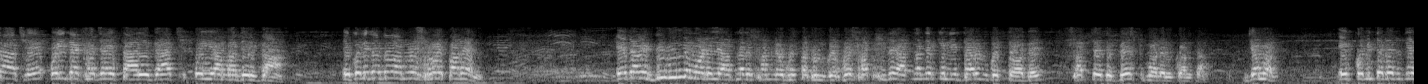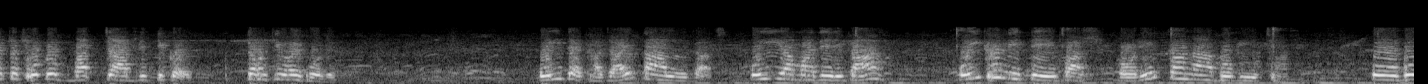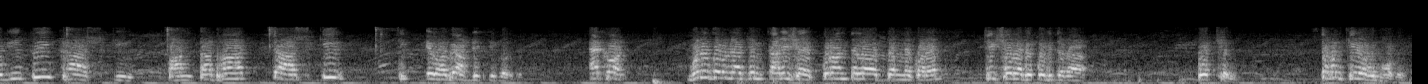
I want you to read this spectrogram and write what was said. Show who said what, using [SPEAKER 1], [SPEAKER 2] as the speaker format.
[SPEAKER 1] কবিতা আছে, ওই দেখা যায় তাল গাছ, ওই আমাদের গা। এই কবিতাটাও আপনারা সবাই পারেন। এটা আমি বিভিন্ন মডেলে আপনাদের সামনে উপস্থাপন করব। সবচেয়ে আপনাদেরকে নির্ধারণ করতে হবে সবচেয়ে বেস্ট মডেল কোনটা। যেমন, এই কবিতাটা যদি একটা ছোট বাচ্চা আবৃত্তি করে, তখন কীভাবে পড়বে? ওই দেখা যায় তাল গাছ, ওই আমাদের গা, ওইখানেতে বাস করে কানা বগিচা ও বগি তুই খাস কি? পান্তা ভাত চাষ কি? ঠিক এভাবে আবৃত্তি করবে এখন মনে করুন একজন কারি সাহেব কোরআন তেলাওয়ার জন্য করেন, ঠিক সেভাবে কবিতাটা পড়ছেন। তখন কীরকম হবে?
